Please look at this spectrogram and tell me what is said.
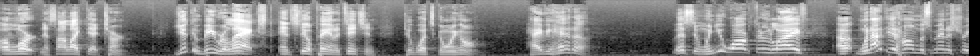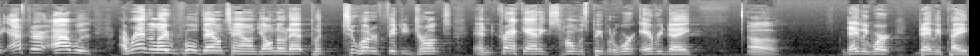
alertness. I like that term. You can be relaxed and still paying attention to what's going on. Have your head up. Listen, when you walk through life, uh, when I did homeless ministry, after I was, I ran the labor pool downtown. Y'all know that. Put 250 drunks and crack addicts, homeless people to work every day. Uh, daily work, daily pay.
